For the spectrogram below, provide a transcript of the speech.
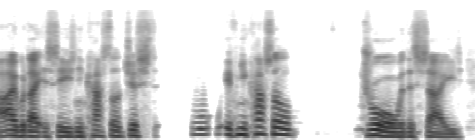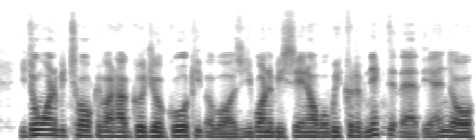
I would like to see is Newcastle just if Newcastle draw with a side, you don't want to be talking about how good your goalkeeper was. You want to be saying, "Oh, well, we could have nicked it there at the end, or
